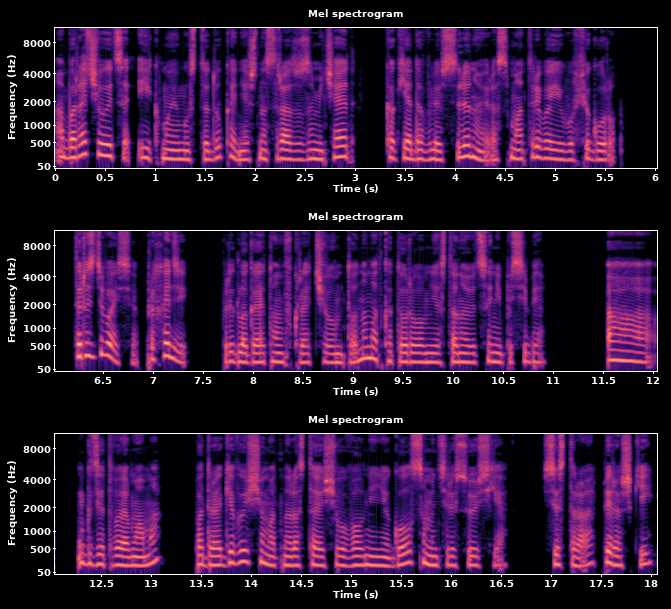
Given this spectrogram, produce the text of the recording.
оборачивается и, к моему стыду, конечно, сразу замечает, как я давлюсь слюной, рассматривая его фигуру. «Ты раздевайся, проходи», — предлагает он вкрадчивым тоном, от которого мне становится не по себе. «А где твоя мама?» Подрагивающим от нарастающего волнения голосом интересуюсь я. «Сестра, пирожки?»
